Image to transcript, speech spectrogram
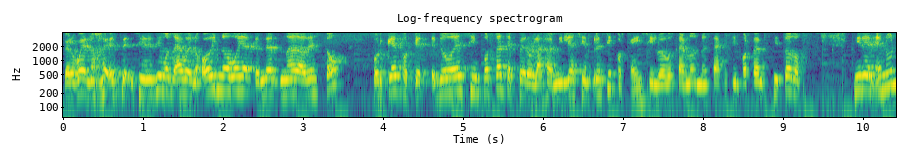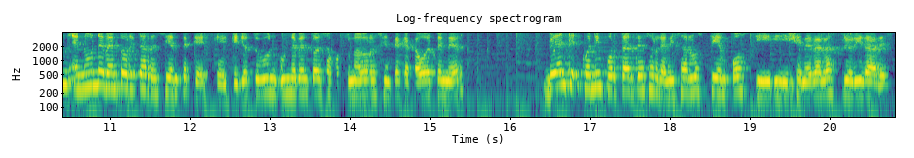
Pero bueno, este, si decimos, ah, bueno, hoy no voy a atender nada de esto, ¿Por qué? Porque no es importante, pero la familia siempre sí, porque ahí sí luego están los mensajes importantes y todo. Miren, en un, en un evento ahorita reciente, que, que, yo tuve un, evento desafortunado reciente que acabo de tener, vean que, cuán importante es organizar los tiempos y, y generar las prioridades.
